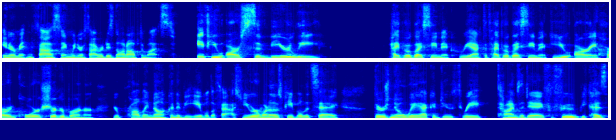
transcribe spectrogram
intermittent fasting when your thyroid is not optimized. If you are severely hypoglycemic, reactive hypoglycemic, you are a hardcore sugar burner, you're probably not going to be able to fast. You are one of those people that say, There's no way I could do three times a day for food because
